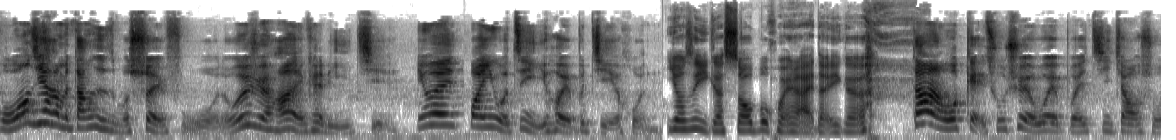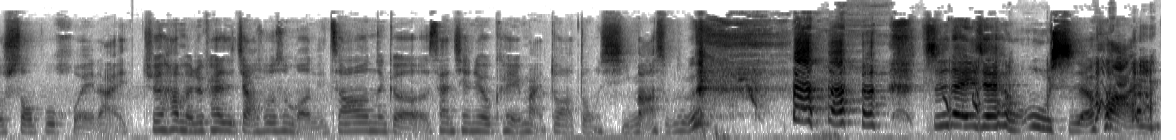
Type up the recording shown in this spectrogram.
我忘记他们当时怎么说服我的，我就觉得好像也可以理解，因为万一我自己以后也不结婚，又是一个收不回来的一个。当然，我给出去，我也不会计较说收不回来。所以他们就开始讲说什么，你知道那个三千六可以买多少东西吗？什么什么 之类一些很务实的话语，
